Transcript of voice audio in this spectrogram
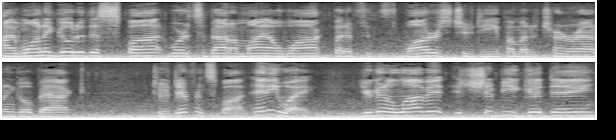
I want to go to this spot where it's about a mile walk, but if the water's too deep, I'm going to turn around and go back to a different spot. Anyway, you're gonna love it. It should be a good day.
